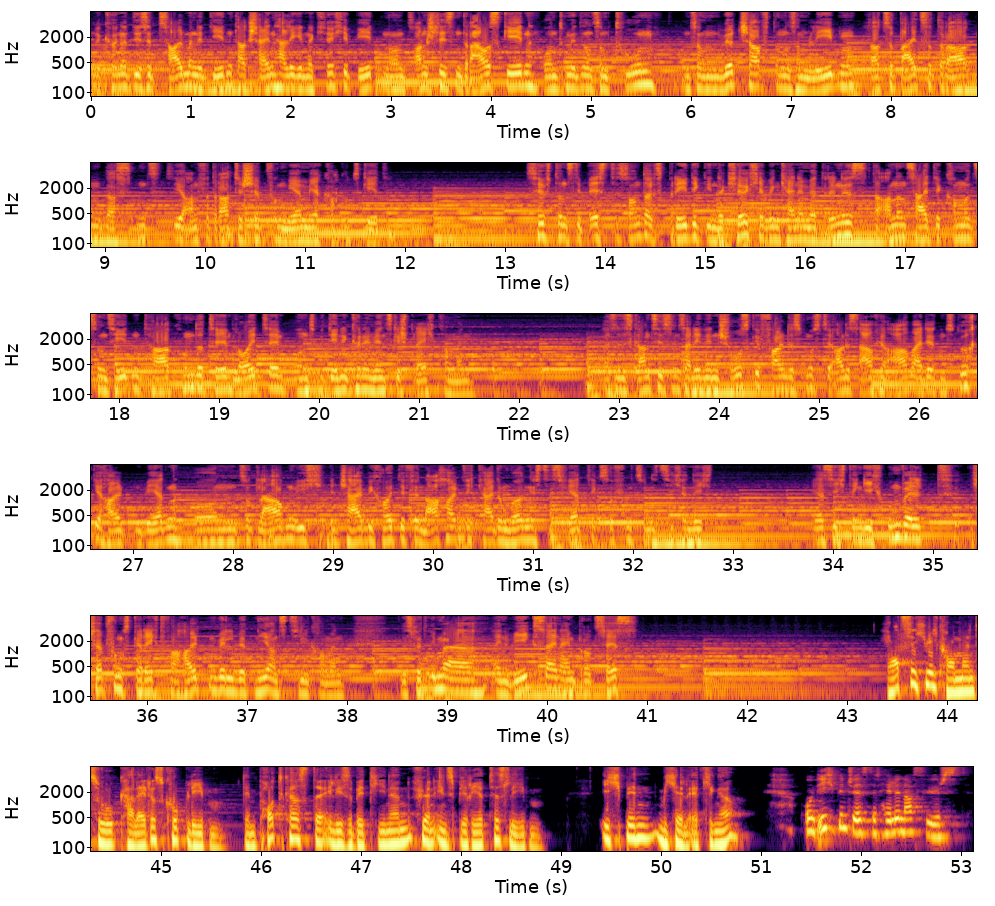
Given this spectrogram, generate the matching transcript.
Wir können diese Psalmen nicht jeden Tag scheinheilig in der Kirche beten und anschließend rausgehen und mit unserem Tun, unserer Wirtschaft und unserem Leben dazu beizutragen, dass uns die anvertraute Schöpfung mehr und mehr kaputt geht. Es hilft uns die beste Sonntagspredigt in der Kirche, wenn keiner mehr drin ist. Auf der anderen Seite kommen zu uns jeden Tag hunderte Leute und mit denen können wir ins Gespräch kommen. Also das Ganze ist uns halt in den Schoß gefallen, das musste alles auch erarbeitet und durchgehalten werden. Und zu glauben, ich entscheide mich heute für Nachhaltigkeit und morgen ist das fertig, so funktioniert es sicher nicht. Wer sich, denke ich, umweltschöpfungsgerecht verhalten will, wird nie ans Ziel kommen. Das wird immer ein Weg sein, ein Prozess. Herzlich willkommen zu Kaleidoskop Leben, dem Podcast der Elisabethinen für ein inspiriertes Leben. Ich bin Michael Ettlinger und ich bin Schwester Helena Fürst.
